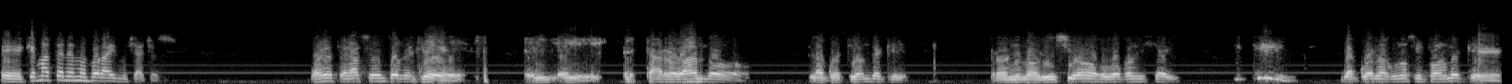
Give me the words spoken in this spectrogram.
Eh, ¿Qué más tenemos por ahí, muchachos? Bueno, este el asunto de que el está rodando la cuestión de que Ronnie Mauricio jugó con Licey, de acuerdo a algunos informes que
